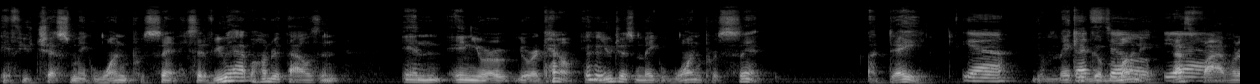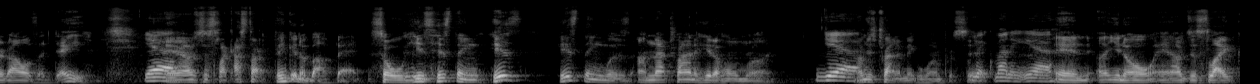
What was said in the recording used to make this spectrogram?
if you just make one percent, he said, if you have a hundred thousand in in your your account and mm-hmm. you just make one percent a day, Yeah. you're making That's good still- money. That's five hundred dollars a day. Yeah. And I was just like, I start thinking about that. So his mm. his thing his his thing was, I'm not trying to hit a home run. Yeah. I'm just trying to make one percent. make money. Yeah. And uh, you know, and I just like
